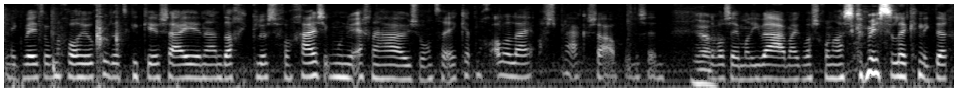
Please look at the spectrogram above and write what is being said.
En ik weet ook nog wel heel goed dat ik een keer zei na een dagje klussen van... Gijs, ik moet nu echt naar huis, want eh, ik heb nog allerlei afspraken s'avonds. En Ja. dat was helemaal niet waar, maar ik was gewoon hartstikke misselijk. En ik dacht,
